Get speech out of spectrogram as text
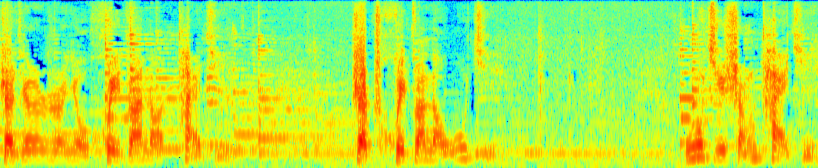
这就是又回转到太极，这回转到五极，五极生太极，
